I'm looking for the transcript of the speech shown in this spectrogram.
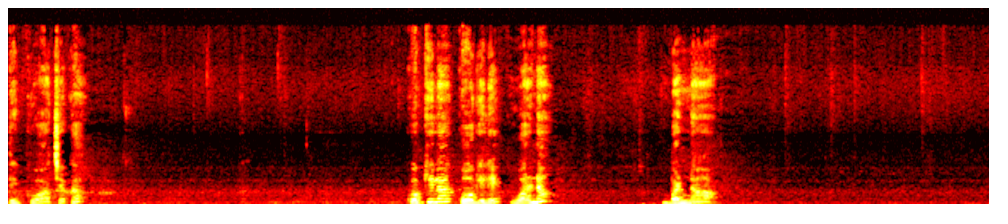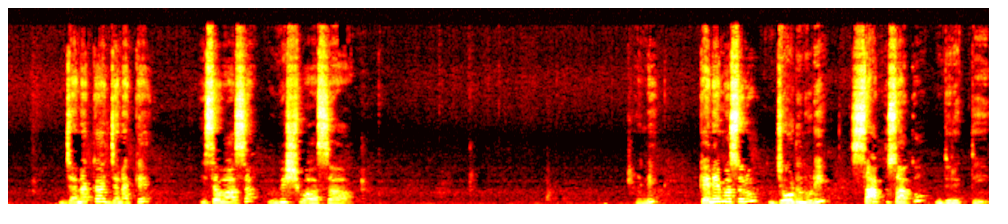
ದಿಗ್ವಾಚಕ ಕೊಕಿಲ ಕೋಗಿಲೆ ವರ್ಣ ಬಣ್ಣ ಜನಕ ಜನಕ್ಕೆ ವಿಶ್ವಾಸ ವಿಶ್ವಾಸ ಇಲ್ಲಿ ಕೆನೆ ಮೊಸರು, ಜೋಡು ನುಡಿ, ಸಾಕು ಸಾಕು ದುರುಕ್ತಿ.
